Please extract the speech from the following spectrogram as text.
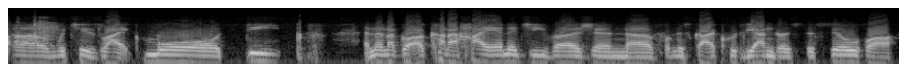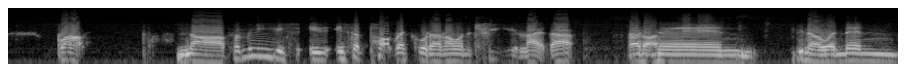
um, which is like more deep, and then I've got a kind of high energy version uh, from this guy called Leandros de Silva. But nah, for me, it's, it's a pop record, and I want to treat it like that. Right on. And then you know, and then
